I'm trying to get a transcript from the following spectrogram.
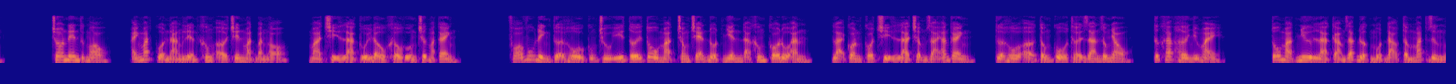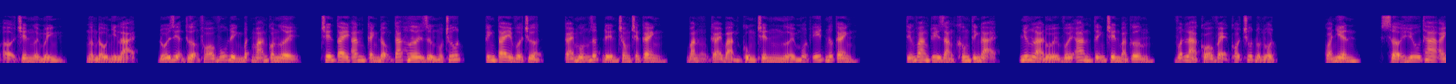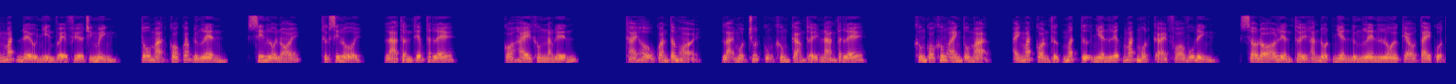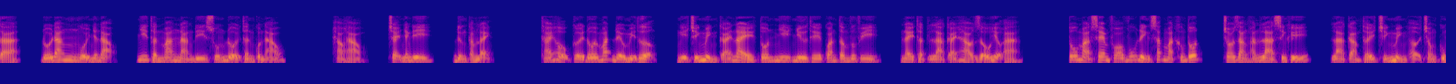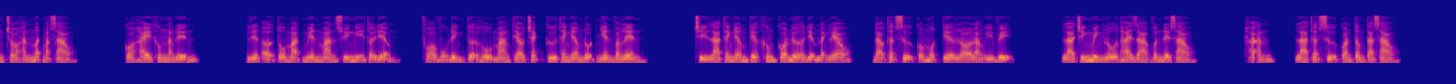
Cho nên thực mau, ánh mắt của nàng liền không ở trên mặt bàn nó, mà chỉ là cúi đầu khẩu uống trước mặt canh. Phó Vũ Đình tựa hồ cũng chú ý tới tô mặt trong chén đột nhiên đã không có đồ ăn, lại còn có chỉ là chậm rãi ăn canh, tựa hồ ở tống cổ thời gian giống nhau, tức khắc hơi như mày. Tô mặt như là cảm giác được một đạo tầm mắt dừng ở trên người mình, ngẩng đầu nhìn lại, đối diện thượng Phó Vũ Đình bất mãn con người, trên tay ăn canh động tác hơi dừng một chút, kinh tay vừa trượt, cái muỗng rất đến trong chén canh, bắn cái bản cùng trên người một ít nước canh. Tiếng vang tuy rằng không tính đại, nhưng là đối với an tĩnh trên bàn cơm, vẫn là có vẻ có chút đột ngột. Quả nhiên, sở hữu tha ánh mắt đều nhìn về phía chính mình, tô mặt co quắp đứng lên, xin lỗi nói, thực xin lỗi, là thần thiếp thất lễ. Có hay không năng đến? Thái hậu quan tâm hỏi, lại một chút cũng không cảm thấy nàng thất lễ. Không có không anh tô mạt, ánh mắt còn thực mất tự nhiên liếc mắt một cái phó vũ đình, sau đó liền thấy hắn đột nhiên đứng lên lôi kéo tay của ta, đối đang ngồi nhân đạo, nhi thần mang nàng đi xuống đổi thân quần áo. Hảo hảo, chạy nhanh đi, đừng cảm lạnh. Thái hậu cười đôi mắt đều mị thượng, nghĩ chính mình cái này tôn nhi như thế quan tâm vương phi, này thật là cái hảo dấu hiệu a. À. Tô mà xem phó vũ đình sắc mặt không tốt, cho rằng hắn là sinh khí, là cảm thấy chính mình ở trong cung cho hắn mất mặt sao. Có hay không năng đến. Liên ở tô mạt miên man suy nghĩ thời điểm, phó vũ đình tựa hồ mang theo trách cứ thanh âm đột nhiên vang lên. Chỉ là thanh âm kia không có nửa điểm lạnh lẽo, đảo thật sự có một tia lo lắng ý vị. Là chính mình lỗ thai ra vấn đề sao? Hán, là thật sự quan tâm ta sao?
